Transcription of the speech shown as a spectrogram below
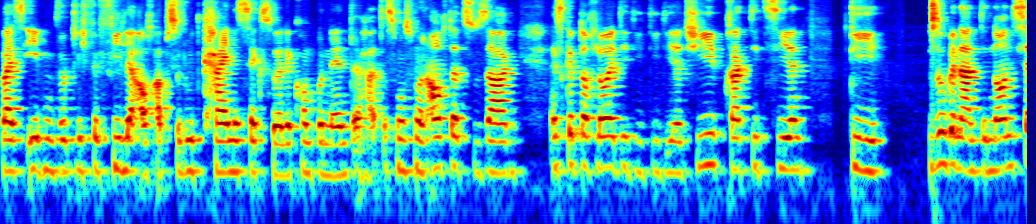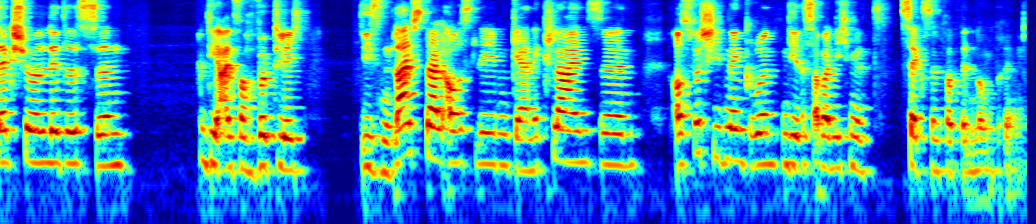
weil es eben wirklich für viele auch absolut keine sexuelle Komponente hat. Das muss man auch dazu sagen. Es gibt auch Leute, die DDLG praktizieren, die sogenannte Non-Sexual Littles sind, die einfach wirklich diesen Lifestyle ausleben, gerne klein sind, aus verschiedenen Gründen, die das aber nicht mit Sex in Verbindung bringen.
